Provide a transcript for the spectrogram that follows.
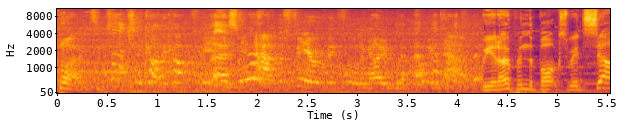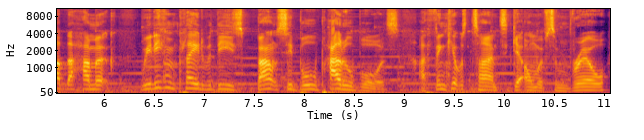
fucked. It's actually kind of comfy. That's I have the fear of it falling over and coming down. We had opened the box, we had set up the hammock, we'd even played with these bouncy ball paddle boards. I think it was time to get on with some real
